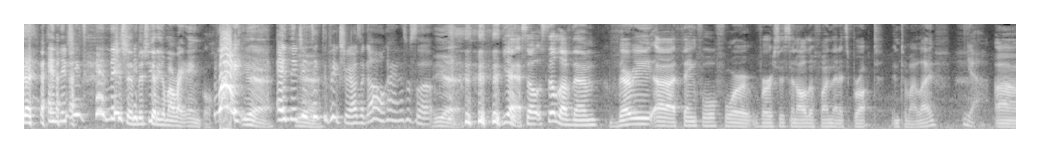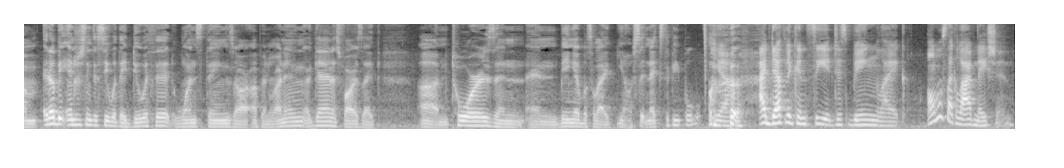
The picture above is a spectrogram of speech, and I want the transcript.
and then she and then She said, "Bitch, you gotta get my right angle." right, Yeah. And then she Yeah. took the picture. I was like, "Oh, okay, that's what's up." Yeah. yeah, so still love them. Very uh, thankful for Versus and all the fun that it's brought into my life. yeah. Um, it'll be interesting to see what they do with it once things are up and running again, as far as like um, tours and and being able to like you know sit next to people. yeah i definitely can see it just being like almost like live nation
